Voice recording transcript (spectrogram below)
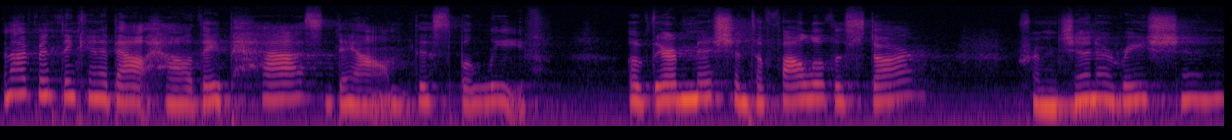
And I've been thinking about how they passed down this belief of their mission to follow the star from generation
